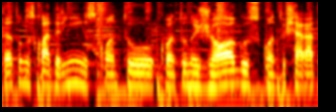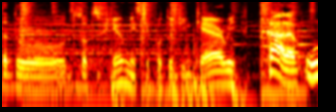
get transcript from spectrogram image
tanto nos quadrinhos, quanto, quanto nos jogos, quanto o charada do, dos outros filmes, tipo do Jim Carrey. Cara, o,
